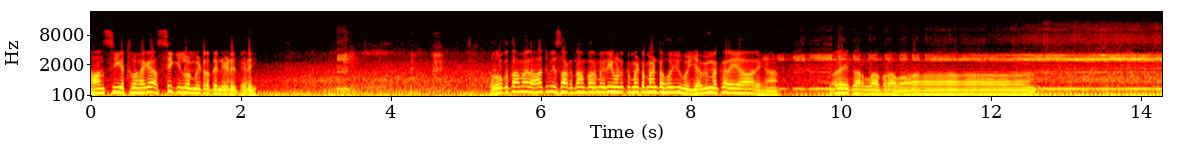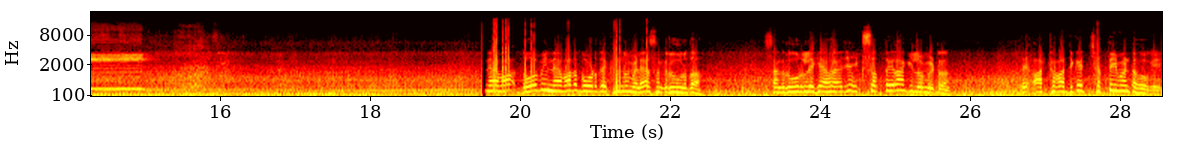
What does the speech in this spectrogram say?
ਹਾਂਸੀ ਇੱਥੋਂ ਹੈਗਾ 80 ਕਿਲੋਮੀਟਰ ਦੇ ਨੇੜੇ ਤੇੜੇ ਰੁਕ ਤਾਂ ਮੈਂ ਰਾਹ 'ਚ ਵੀ ਸਕਦਾ, ਪਰ ਮੇਰੀ ਹੁਣ ਕਮਿਟਮੈਂਟ ਹੋਈ ਹੋਈ ਆ ਵੀ ਮੈਂ ਘਰੇ ਆ ਰਿਹਾ। ਅਰੇ ਕਰ ਲਾ ਭਰਾਵਾ। ਮਹੀਨਿਆਂ 2 ਮਹੀਨਿਆਂ ਬਾਅਦ ਬੋਰਡ ਦੇਖਣ ਨੂੰ ਮਿਲਿਆ ਸੰਗਰੂਰ ਦਾ। ਸੰਗਰੂਰ ਲਿਖਿਆ ਹੋਇਆ ਜੀ 113 ਕਿਲੋਮੀਟਰ ਤੇ 8:36 ਮਿੰਟ ਹੋ ਗਏ।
